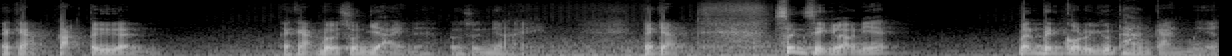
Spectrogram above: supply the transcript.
นะครับตักเตือนนะครับโดยส่วนใหญ่นะโดยส่วนใหญ่นะครับซึ่งสิ่งเหล่านี้มันเป็นกลยุทธ์ทางการเมือง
